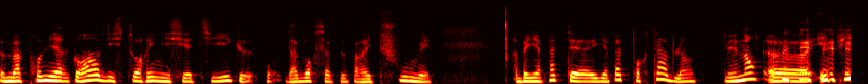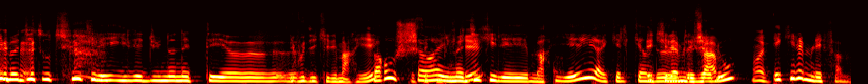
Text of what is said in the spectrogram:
euh, ma première grande histoire initiatique. Bon, d'abord ça peut paraître fou, mais ah ben, il n'y a, pas de, a pas de portable. Hein. Mais non. Euh, et puis il me dit tout de suite, il est, il est d'une honnêteté. Euh, il vous dit qu'il est marié. Farouche. Hein, il me dit qu'il est marié à quelqu'un de, aime les jaloux et qu'il aime les femmes.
